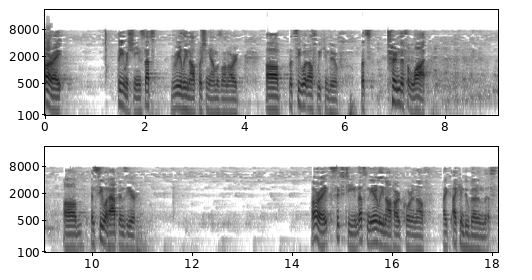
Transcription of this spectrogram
All right three machines. That's really not pushing Amazon hard. Uh, let's see what else we can do. Let's turn this a lot um, and see what happens here. All right, 16. That's nearly not hardcore enough. I, I can do better than this.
